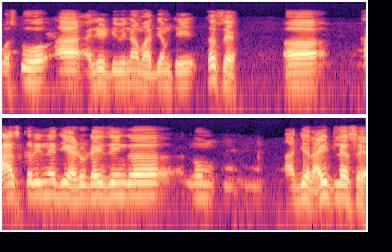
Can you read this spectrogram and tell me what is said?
વસ્તુઓ આ એલઈ ટીવીના માધ્યમથી થશે. ખાસ કરીને જે એડવર્ટાઇઝિંગનું આ જે રાઇટ લેશે,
